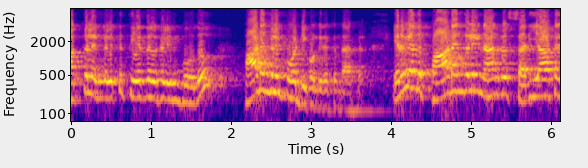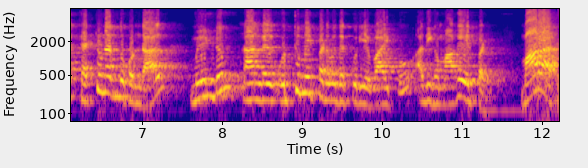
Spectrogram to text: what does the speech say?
மக்கள் எங்களுக்கு தேர்தல்களின் போது பாடங்களை புகட்டி கொண்டிருக்கின்றார்கள். எனவே அந்த பாடங்களை நாங்கள் சரியாக கற்றுணர்ந்து கொண்டால் மீண்டும் நாங்கள் ஒற்றுமைப்படுவதற்குரிய வாய்ப்பு அதிகமாக ஏற்படும். மாறாக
